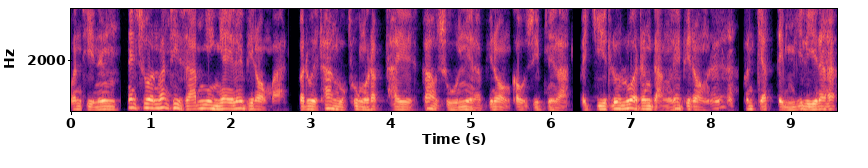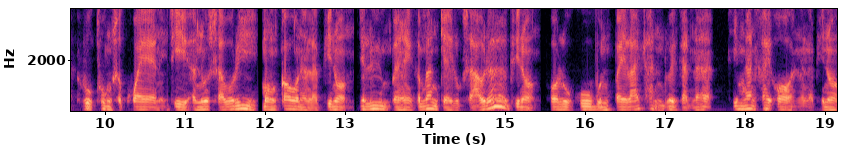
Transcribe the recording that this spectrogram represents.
วันที่หนึ่งในส่วนวันที่สามยิ่งใหญ่เลยพี่น้องบาทก็ด้วยทางลูกทุ่งรักไทย 90 นี่แหละพี่น้อง 90 นี่แหละไปกรีดรัวๆดังๆ เลยพี่น้องเด้อเพิ่นจัดเต็มอีหลีนะฮะลูกทุ่งสแควร์นี่ที่อนุสาวรีย์มองเก้านั่นแหละพี่น้องอย่าลืมไปให้กำลังใจลูกสาวเด้อพี่น้องพอลูกครูบุญไปหลายท่านด้วยกันนะฮะทีมงานค่ายอ่อนนั่นแหละพี่น้อง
